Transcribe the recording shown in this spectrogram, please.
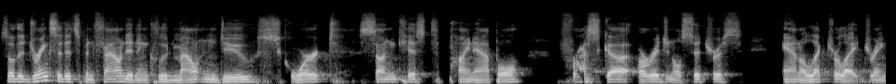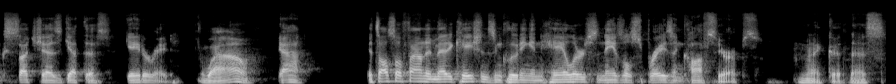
So the drinks that it's been found in include Mountain Dew, Squirt, Sunkist Pineapple, Fresca Original Citrus, and electrolyte drinks such as, get this, Gatorade. Wow. Yeah. It's also found in medications including inhalers, nasal sprays, and cough syrups. My goodness.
